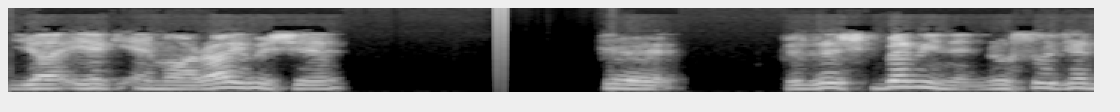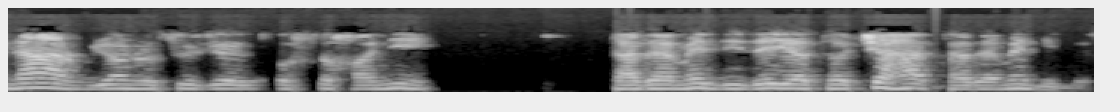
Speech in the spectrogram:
یا یک امارای بشه که پزشک ببینه نسوج نرم یا نسوج استخوانی صدمه دیده یا تا چه حد صدمه دیده.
